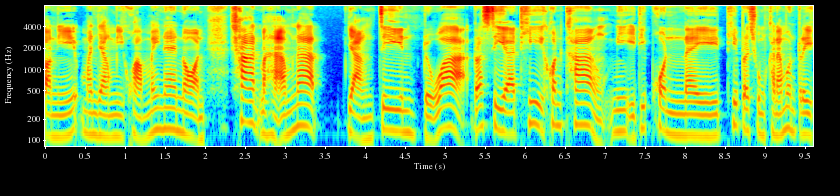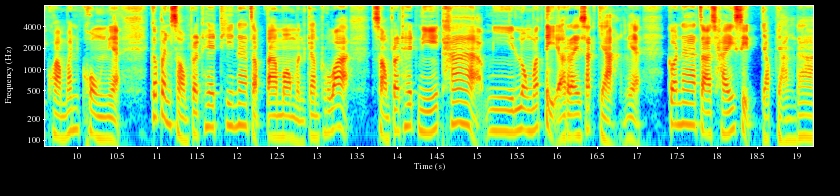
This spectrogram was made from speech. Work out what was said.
ตอนนี้มันยังมีความไม่แน่นอน ชาติมหาอำนาจ อย่างจีนหรือว่ารัสเซียที่ค่อนข้างมีอิทธิพลในที่ประชุมคณะมนตรีความมั่นคงเนี่ยก็เป็น 2 ประเทศที่น่าจับตามองเหมือนกัน เพราะว่า 2 ประเทศนี้ถ้ามีลงมติอะไรสักอย่างเนี่ยก็น่าจะใช้สิทธิ์ยับยั้งได้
